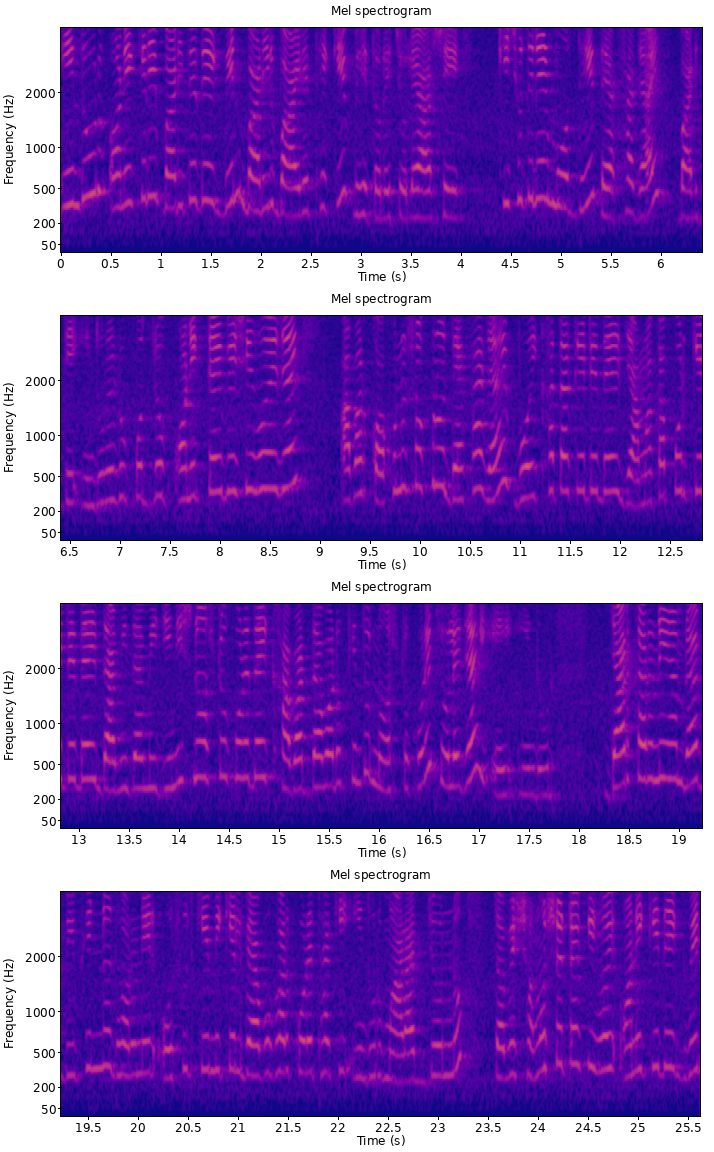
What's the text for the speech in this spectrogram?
ইঁদুর অনেকেরই বাড়িতে দেখবেন বাড়ির বাইরে থেকে ভেতরে চলে আসে। কিছুদিনের মধ্যে দেখা যায় বাড়িতে ইঁদুরের উপদ্রব অনেকটাই বেশি হয়ে যায়। আবার কখনো কখনো দেখা যায় বই খাতা কেটে দেয় জামা কাপড় কেটে দেয়, দামি দামি জিনিস নষ্ট করে দেয়, খাবার দাবারও কিন্তু নষ্ট করে চলে যায় এই ইঁদুর। যার কারণে আমরা বিভিন্ন ধরনের ওষুধ কেমিক্যাল ব্যবহার করে থাকি ইঁদুর মারার জন্য। তবে সমস্যাটা কি হয়, অনেকে দেখবেন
